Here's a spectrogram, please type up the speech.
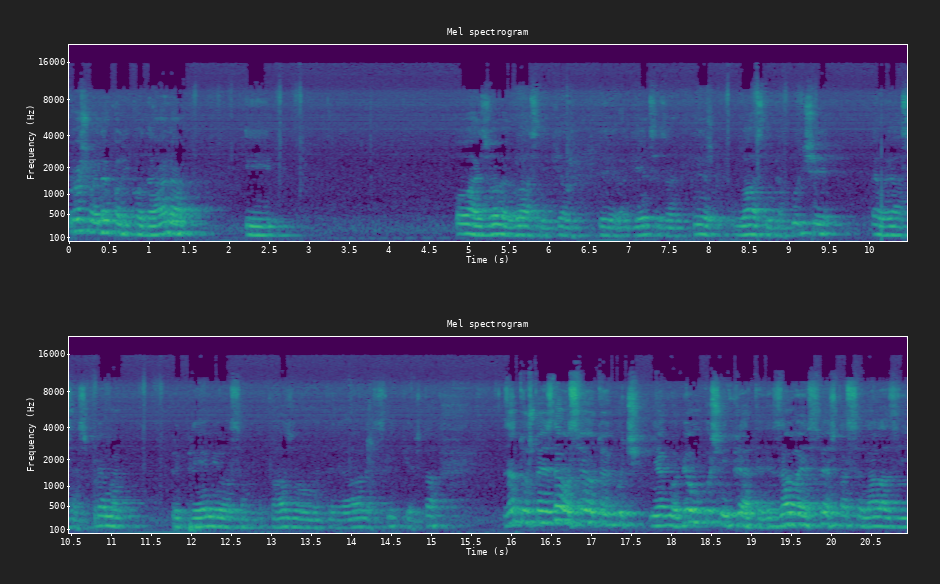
Prošlo je nekoliko dana i ovaj zove vlasnik jel, te agencije za knjiž, vlasnika kuće, evo ja sam spreman, pripremio sam, pokazao materijale, slike, šta. Zato što je znao sve o toj kući njegov, bio mu kućni prijatelj, znao je sve šta se nalazi,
